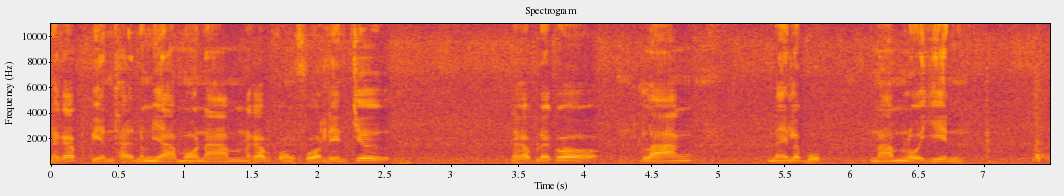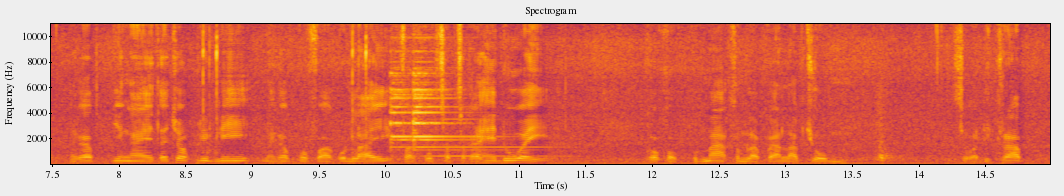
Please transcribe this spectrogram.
นะครับ เปลี่ยนถ่ายน้ำยาหม้อน้ำนะครับของ Ford Ranger นะครับ แล้วก็ล้างในระบบน้ำหล่อเย็นนะครับ ยังไงถ้าชอบคลิปนี้นะครับก็ฝากกดไลค์ฝากกด subscribe ให้ด้วย ก็ขอบคุณมากสำหรับการรับชม สวัสดีครับ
